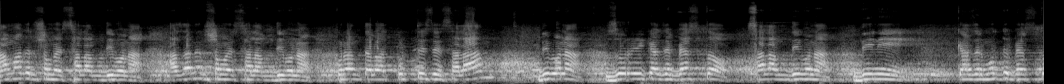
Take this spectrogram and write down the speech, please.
নামাজের সময় সালাম দিব না। আজানের সময় সালাম দিব না। কোরআন তেলাওয়াত করতেছে, সালাম দিব না। জরুরি কাজে ব্যস্ত, সালাম দিব না। দিনই কাজের মধ্যে ব্যস্ত,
